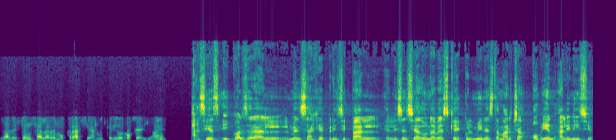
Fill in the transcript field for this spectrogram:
la defensa de la democracia, mi querido Rogelio. ¿eh? Así es. ¿Y cuál será el mensaje principal, el licenciado, una vez que culmine esta marcha o bien al inicio?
